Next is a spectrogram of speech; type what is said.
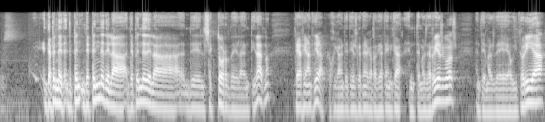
Pues, depende, depende, de la, depende de la, del sector de la entidad. ¿no? Entidad financiera, lógicamente tienes que tener capacidad técnica en temas de riesgos, en temas de auditoría,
